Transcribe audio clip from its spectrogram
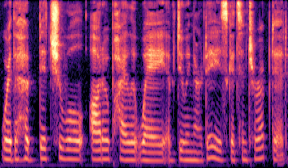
where the habitual autopilot way of doing our days gets interrupted.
